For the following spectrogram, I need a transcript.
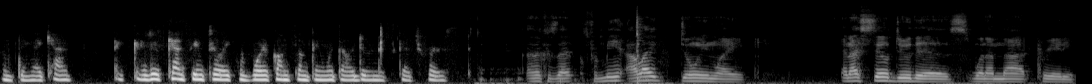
something. I can't, I, I just can't seem to like work on something without doing a sketch first. Because that for me, I like doing like, and I still do this when I'm not creating.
